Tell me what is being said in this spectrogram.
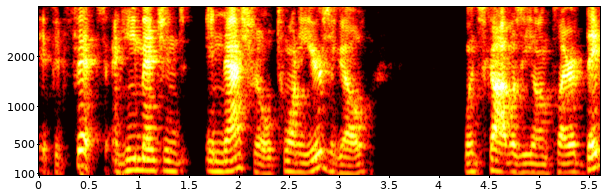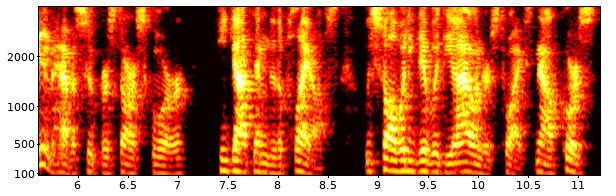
if it fits. And he mentioned in Nashville 20 years ago, when Scott was a young player, they didn't have a superstar scorer. He got them to the playoffs. We saw what he did with the Islanders twice. Now, of course,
